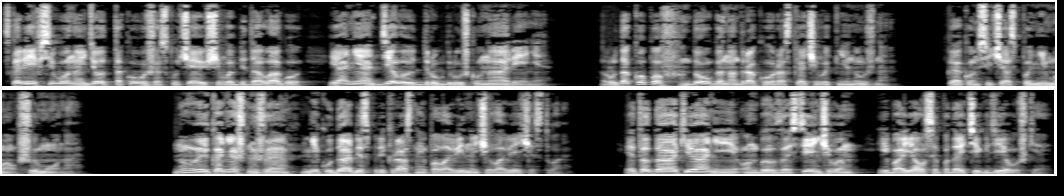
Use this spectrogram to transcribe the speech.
Скорее всего, найдет такого же скучающего бедолагу, и они отделают друг дружку на арене. Рудокопов долго на драку раскачивать не нужно. Как он сейчас понимал Шимона. Ну и, конечно же, никуда без прекрасной половины человечества. Это до Океании он был застенчивым и боялся подойти к девушке.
